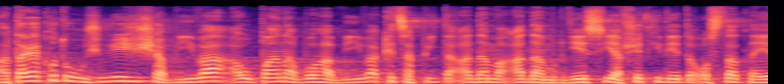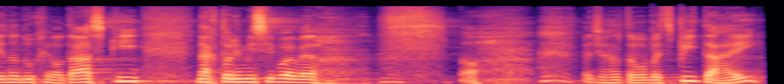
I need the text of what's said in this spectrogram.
A tak ako to už u Ježiša býva a u Pána Boha býva, keď sa pýta Adama, Adam, kde si a všetky tieto ostatné jednoduché otázky, na ktorými si povie, no, prečo sa to vôbec pýta, hej?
